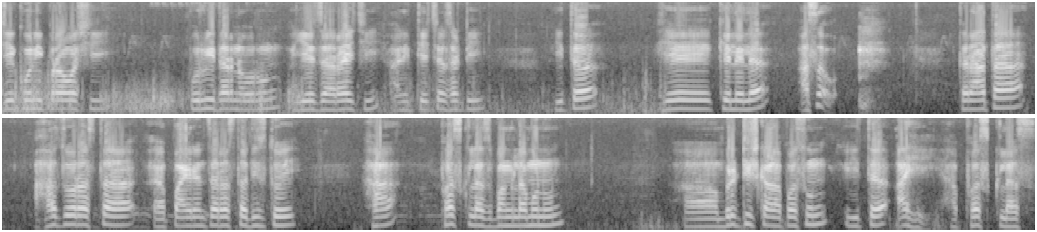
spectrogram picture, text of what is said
जे कोणी प्रवासी पूर्वी धरणावरून ये जा राहायची आणि त्याच्यासाठी इथं हे केलेलं असावं तर आता हा जो रस्ता पायऱ्यांचा रस्ता दिसतोय हा फर्स्ट क्लास बंगला म्हणून ब्रिटिश काळापासून इथं आहे. हा फर्स्ट क्लास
